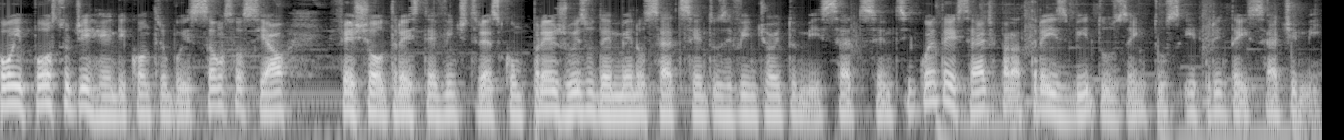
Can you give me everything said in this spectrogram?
Com o imposto de renda e contribuição social, fechou o 3T23 com prejuízo de menos 728.757 para 3 bi 237 mil.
